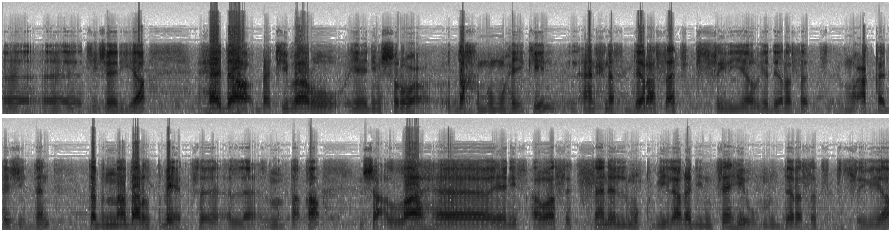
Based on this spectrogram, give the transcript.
آه، تجارية. هذا باعتباره يعني مشروع ضخم ومهيكل. الآن إحنا في الدراسات التفصيلية وهي دراسات معقدة جدا بالنظر لطبيعة المنطقة. إن شاء الله آه، يعني في أواسط السنة المقبلة غادي ننتهيوا من الدراسات التفصيلية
